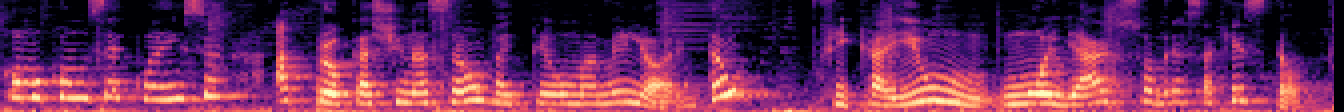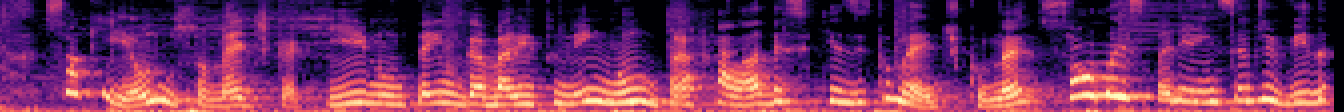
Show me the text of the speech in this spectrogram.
como consequência, a procrastinação vai ter uma melhora. Então, Fica aí um, um, olhar sobre essa questão. Só que eu não sou médica aqui, não tenho gabarito nenhum para falar desse quesito médico, né? Só uma experiência de vida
